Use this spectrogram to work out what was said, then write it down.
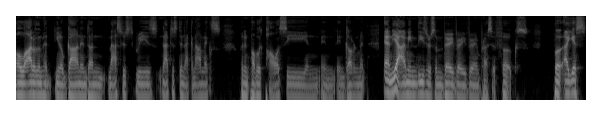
A lot of them had, you know, gone and done master's degrees, not just in economics, but in public policy and in, in government. And yeah, I mean, these are some very, very, very impressive folks. But I guess,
